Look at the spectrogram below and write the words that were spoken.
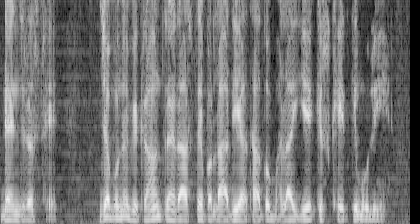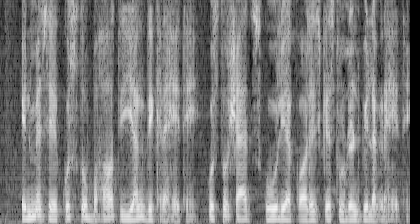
डेंजरस थे। जब उन्हें विक्रांत ने रास्ते पर ला दिया था तो भला ये किस खेत की मूली है? इनमें से कुछ तो बहुत यंग दिख रहे थे, कुछ तो शायद स्कूल या कॉलेज के स्टूडेंट भी लग रहे थे।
